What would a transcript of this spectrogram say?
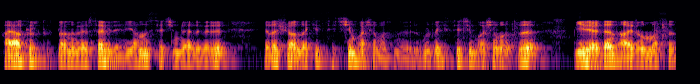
hayal kırıklıklarını verse bile yanlış seçimler de verir ya da şu andaki seçim aşamasını verir. Buradaki seçim aşaması bir yerden ayrılması.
